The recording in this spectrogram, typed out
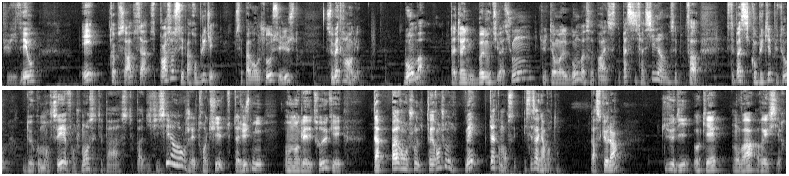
puis VO. Et comme ça, ça pour l'instant, c'est pas compliqué. C'est pas grand chose, c'est juste se mettre en anglais. Bon, bah, t'as déjà une bonne motivation, tu étais en mode bon, bah ça paraît, pas si facile, hein, enfin, c'était pas si compliqué plutôt de commencer. Franchement, c'était pas, pas difficile. Hein. J'ai tranquille, tu as juste mis en anglais des trucs et t'as pas grand chose, fait grand chose. Mais tu as commencé. Et c'est ça qui est important. Parce que là, tu te dis, ok, on va réussir.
